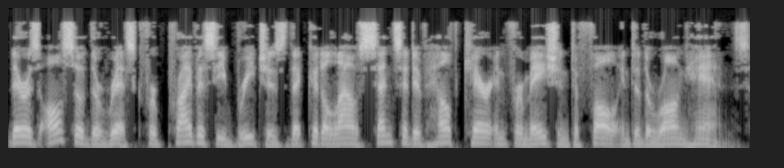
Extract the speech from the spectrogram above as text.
There is also the risk for privacy breaches that could allow sensitive health care information to fall into the wrong hands.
